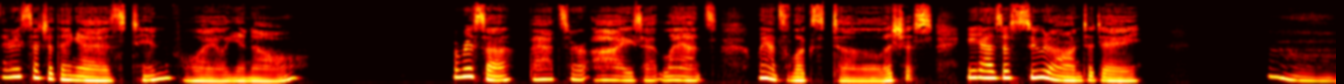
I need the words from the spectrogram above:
there is such a thing as tinfoil, you know. Marissa bats her eyes at Lance. Lance looks delicious. He has a suit on today. Hmm.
